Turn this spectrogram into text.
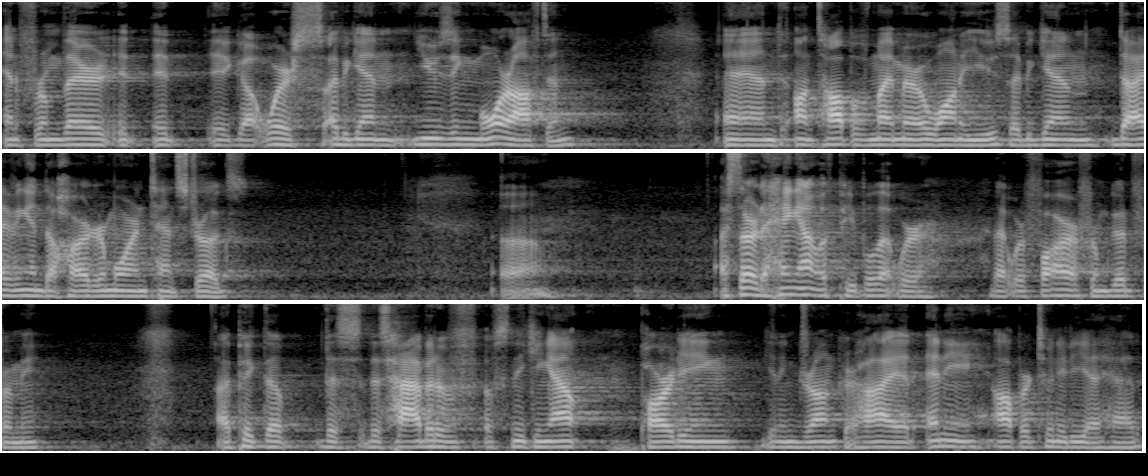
And from there, it, it, it got worse. I began using more often. And on top of my marijuana use, I began diving into harder, more intense drugs. Uh, I started to hang out with people that were, that were far from good for me. I picked up this, this habit of, of sneaking out, partying, getting drunk or high at any opportunity I had.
